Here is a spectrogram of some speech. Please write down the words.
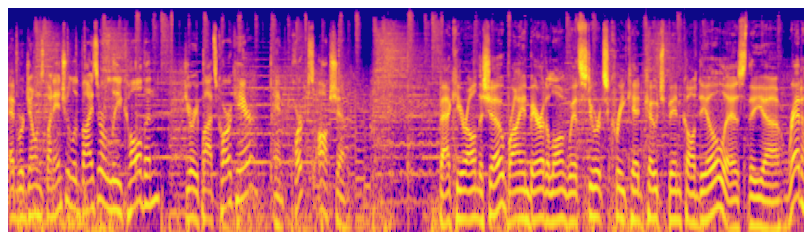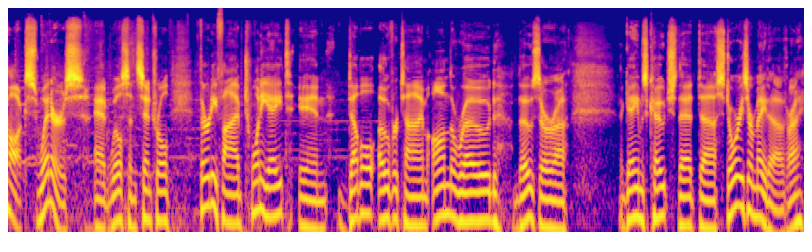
Edward Jones Financial Advisor Lee Colvin, Jerry Potts Car Care, and Parks Auction. Back here on the show, Brian Barrett along with Stewart's Creek head coach Ben Caudill as the uh, Redhawks winners at Wilson Central 35 28 in double overtime on the road. Those are. Uh, games, coach, that uh, stories are made of, right?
